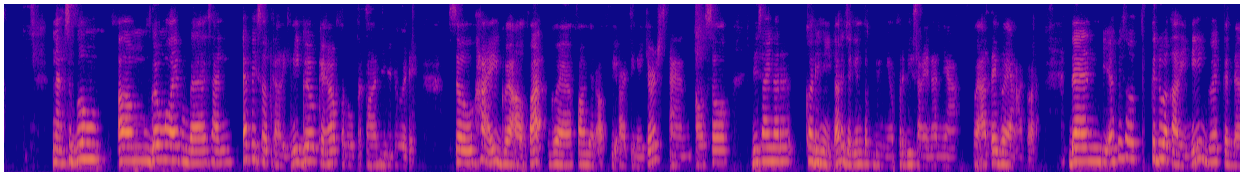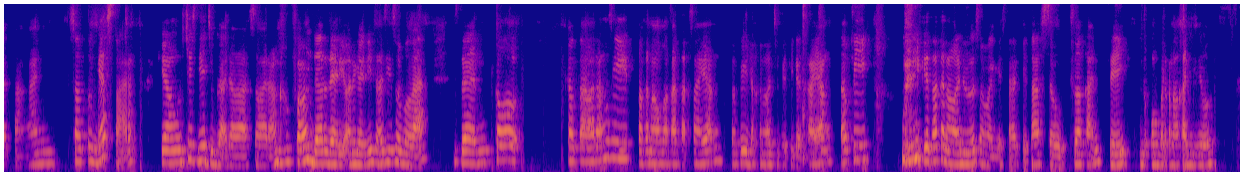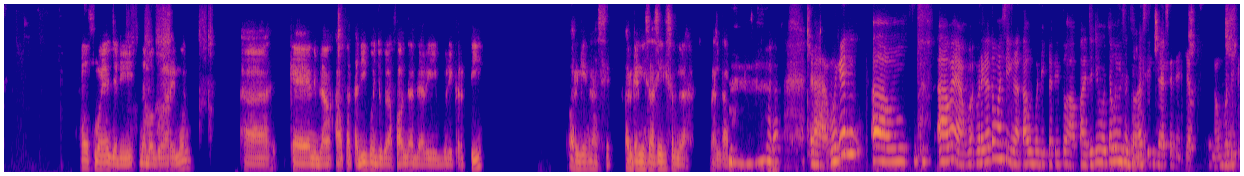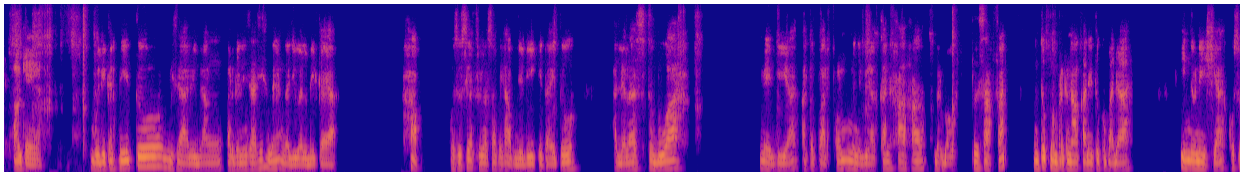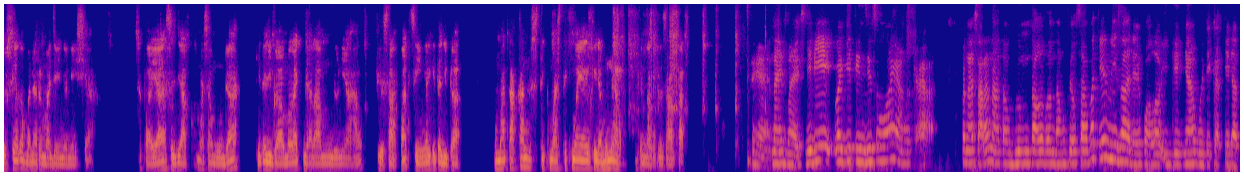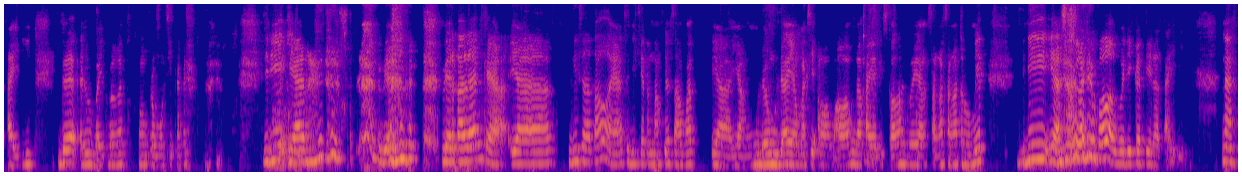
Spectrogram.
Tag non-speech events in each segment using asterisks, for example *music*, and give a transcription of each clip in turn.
Nah, sebelum um, gue mulai pembahasan episode kali ini, gue kayaknya perlu perkenalan diri dulu deh. So, hi, gue Alfa, gue founder of VR Teenagers and also designer coordinator, jadi untuk dunia perdesainannya WAT gue yang atur. Dan di episode kedua kali ini, gue kedatangan satu guest star, yang which is dia juga adalah seorang *laughs* founder dari organisasi sebelah. Dan kalau kata orang sih, tak kenal maka tak sayang, tapi udah kenal juga tidak sayang. Tapi Mari kita kenalan dulu sama guest star kita. So, silakan Faye untuk memperkenalkan diri lo. Halo semuanya, jadi nama gue Raymond. Uh, kayak yang dibilang Alfa tadi, gue juga founder dari Budi Kerti, organisasi, organisasi sebelah. Mantap. *laughs* ya, mungkin um, apa ya, mereka tuh masih nggak tahu Budi Kerti itu apa. Jadi mungkin lo bisa jelasin okay. sedikit tentang Budi Kerti. Oke. Okay. Budi Kerti itu bisa dibilang organisasi sebenarnya nggak juga lebih kayak hub khususnya filosofi hub. Jadi kita itu adalah sebuah media atau platform menyediakan hal-hal berbau filsafat untuk memperkenalkan itu kepada Indonesia, khususnya kepada remaja Indonesia. Supaya sejak masa muda kita juga melek dalam dunia filsafat sehingga kita juga mematahkan stigma-stigma yang tidak benar tentang filsafat. Yeah, nice, nice. Jadi bagi Tinzi semua yang kayak penasaran atau belum tahu tentang filsafat ya bisa deh follow IG-nya budikerti.id. Gue aduh baik banget mempromosikannya. Jadi biar *laughs* biar biar kalian kayak ya bisa tahu lah ya sedikit tentang filsafat ya yang muda-muda yang masih awam-awam nggak kayak di sekolah gue yang sangat-sangat rumit. Jadi ya *laughs* silahkan di follow budikerti.id. Nah,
